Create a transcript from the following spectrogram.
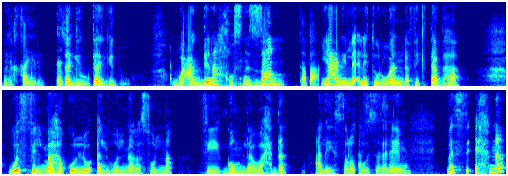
بالخير تجدوا تجد تجدوا وعندنا حسن الظن. طبعا. يعني اللي قالته رواندا في كتابها وفي فيلمها كله قاله لنا رسولنا في جملة واحدة عليه الصلاة والسلام. بس إحنا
